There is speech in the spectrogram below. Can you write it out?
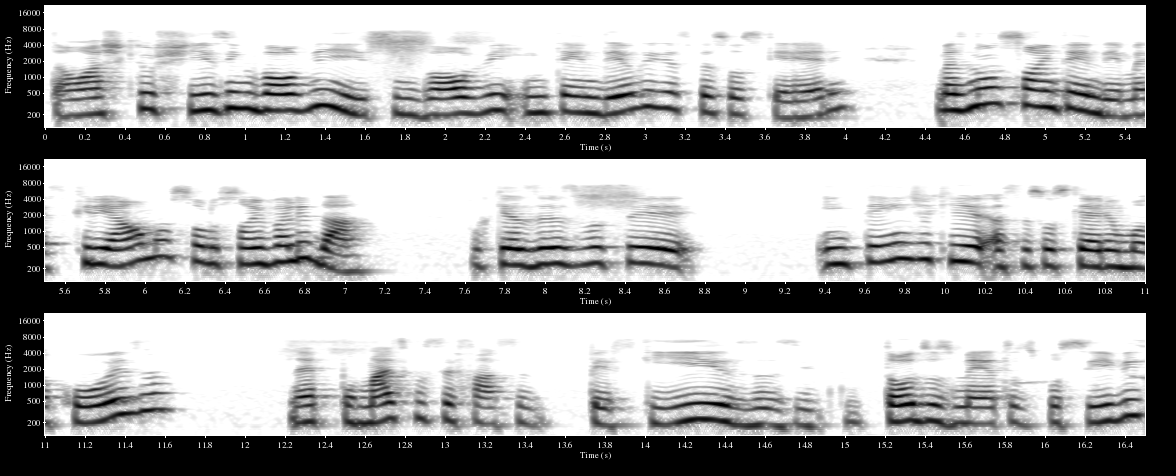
Então, acho que o X envolve isso, envolve entender o que as pessoas querem, mas não só entender, mas criar uma solução e validar. Porque às vezes você entende que as pessoas querem uma coisa, né, por mais que você faça pesquisas e todos os métodos possíveis,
